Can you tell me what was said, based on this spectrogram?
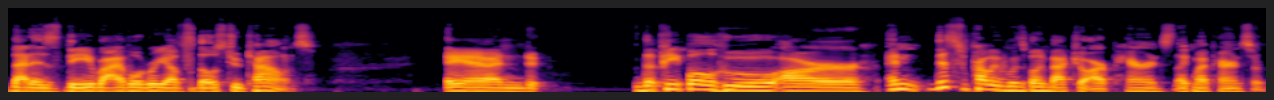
That is the rivalry of those two towns, and the people who are and this probably was going back to our parents. Like my parents are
